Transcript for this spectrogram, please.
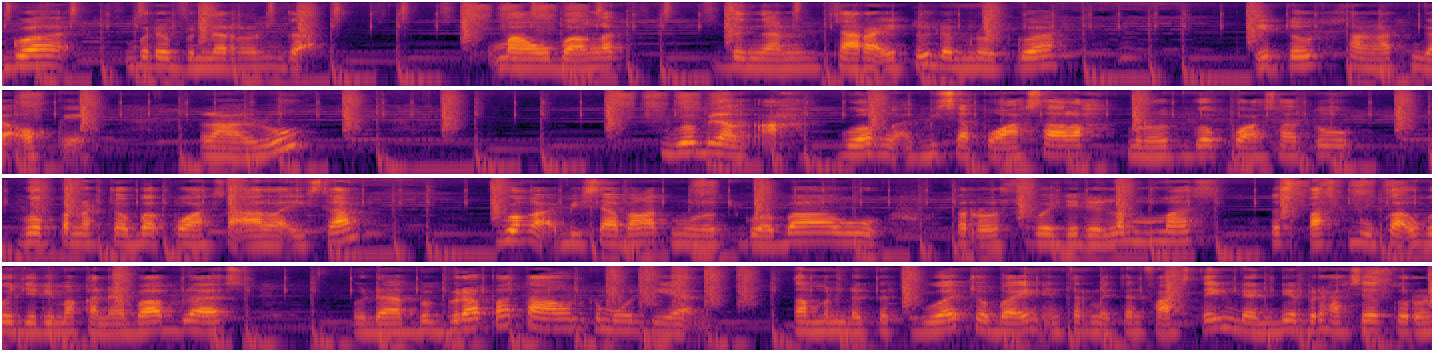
Gue bener-bener nggak mau banget dengan cara itu dan menurut gue itu sangat nggak oke. Okay. lalu gue bilang ah gue nggak bisa puasa lah. Menurut gue puasa tuh gue pernah coba puasa ala Islam gue nggak bisa banget mulut gue bau terus gue jadi lemas terus pas buka gue jadi makannya bablas. Udah beberapa tahun kemudian temen deket gue cobain intermittent fasting dan dia berhasil turun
